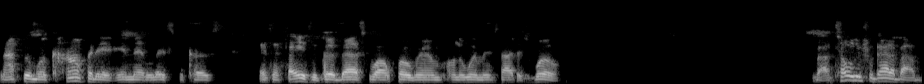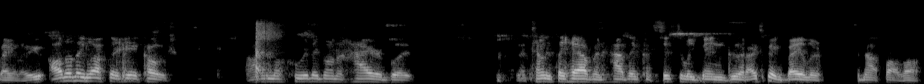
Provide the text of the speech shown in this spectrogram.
and I feel more confident in that list because SFA is a good basketball program on the women's side as well. But I totally forgot about Baylor. Although they lost their head coach, I don't know who they're going to hire, but the talent they have and how they've consistently been good, I expect Baylor to not fall off.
